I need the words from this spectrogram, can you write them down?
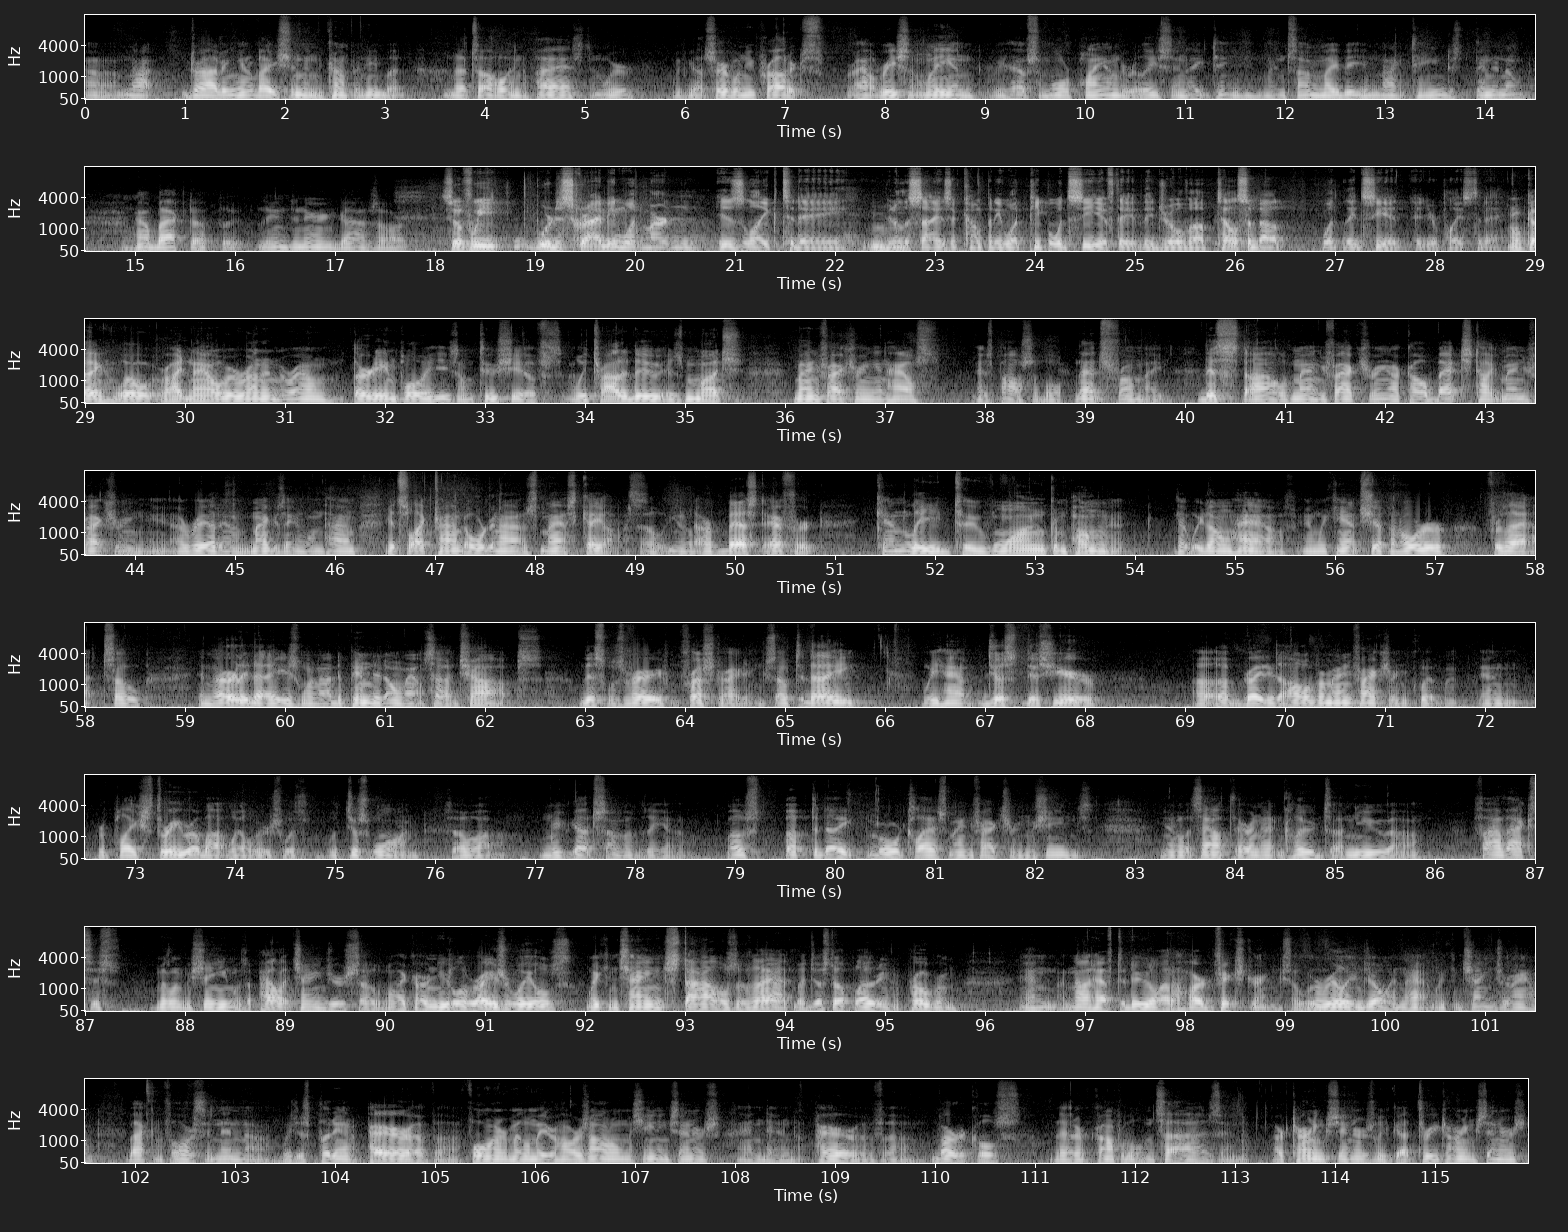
uh, not driving innovation in the company, but that's all in the past, and we're we've got several new products out recently, and we have some more planned to release in 18, and some maybe in 19, just depending on how mm-hmm. backed up the, the engineering guys are. So, if we were describing what Martin is like today, you know, mm-hmm. the size of company, what people would see if they, they drove up, tell us about what they'd see at, at your place today. Okay, well, right now we're running around 30 employees on two shifts. We try to do as much manufacturing in house as possible. That's from a this style of manufacturing I call batch type manufacturing. I read in a magazine one time, it's like trying to organize mass chaos. So, you know, our best effort can lead to one component that we don't have and we can't ship an order for that. So in the early days when I depended on outside shops, this was very frustrating. So today we have just this year uh, upgraded all of our manufacturing equipment and replaced three robot welders with, with just one. So uh, we've got some of the uh, most up-to-date, world-class manufacturing machines you know, that's out there, and that includes a new uh, five-axis milling machine with a pallet changer. So, like our new little razor wheels, we can change styles of that by just uploading a program and not have to do a lot of hard fixturing. So, we're really enjoying that. We can change around back and forth, and then uh, we just put in a pair of uh, 400 millimeter horizontal machining centers and then a pair of uh, verticals that are comparable in size. And our turning centers, we've got three turning centers.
